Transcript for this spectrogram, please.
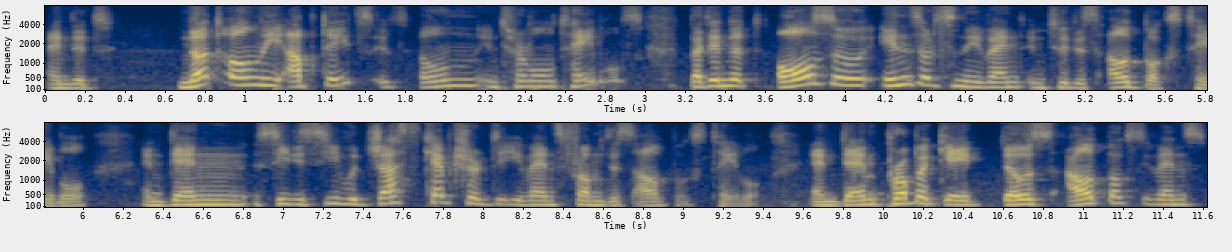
and it not only updates its own internal tables, but then it also inserts an event into this outbox table. And then CDC would just capture the events from this outbox table and then propagate those outbox events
